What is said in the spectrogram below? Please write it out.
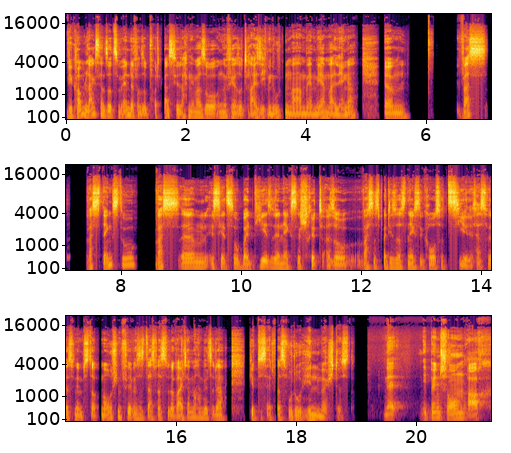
wir kommen langsam so zum Ende von so einem Podcast. Wir sagen immer so ungefähr so 30 Minuten, mal mehr, mehr, mal länger. Ähm, was, was denkst du, was ähm, ist jetzt so bei dir so der nächste Schritt? Also, was ist bei dir so das nächste große Ziel? Hast du das mit dem Stop-Motion-Film? Ist es das, was du da weitermachen willst? Oder gibt es etwas, wo du hin möchtest? Ne, ich bin schon auch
